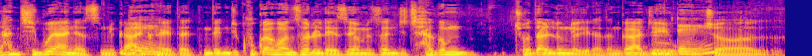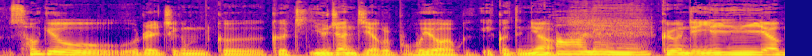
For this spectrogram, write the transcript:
한 지부에 아니었습니까? 네. 알카에다. 근데 이제 국가 건설을 내세우면서 이제 자금 조달 능력이라든가 이제 네. 저 석유를 지금 그, 그 유전 지역을 보유하고 있거든요. 아, 네. 그리고 이제 인력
